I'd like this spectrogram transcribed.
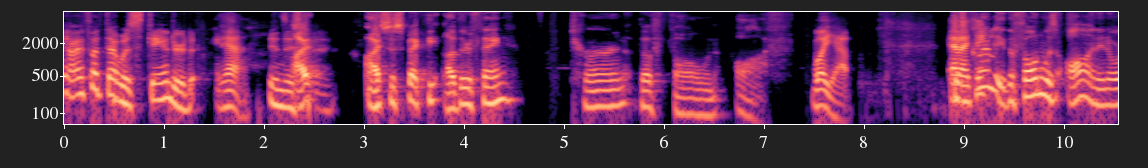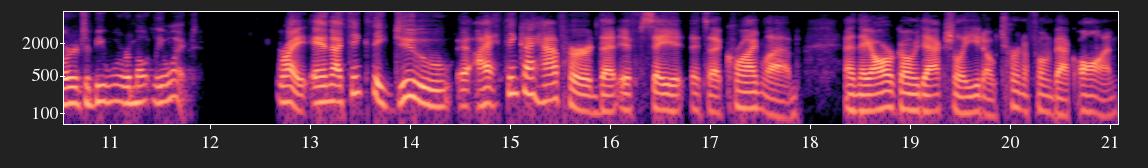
yeah i thought that was standard Yeah. in this I- I suspect the other thing, turn the phone off. Well, yeah. And And I think clearly the phone was on in order to be remotely wiped. Right, and I think they do. I think I have heard that if, say, it, it's a crime lab, and they are going to actually, you know, turn a phone back on,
